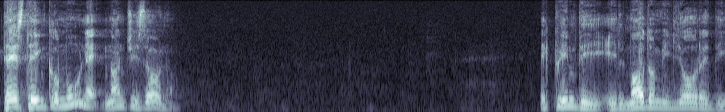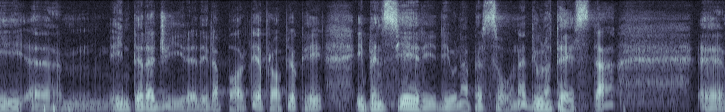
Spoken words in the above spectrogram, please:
Teste in comune non ci sono. E quindi il modo migliore di eh, interagire, dei rapporti, è proprio che i pensieri di una persona, di una testa, eh,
